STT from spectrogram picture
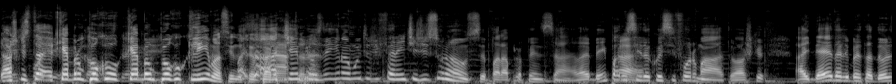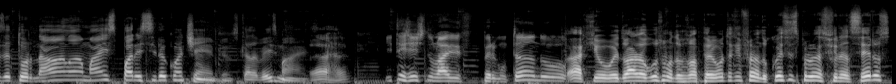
Eu acho que isso tá- Pode quebra um pouco, quebra um pouco o clima, assim, do Mas a- campeonato, a Champions né? League não é muito diferente disso, não, se você parar pra pensar. Ela é bem parecida É. com esse formato. Eu acho que a ideia da Libertadores é torná-la mais parecida com a Champions, cada vez mais. Aham. e tem gente no live perguntando. Aqui o Eduardo Augusto mandou uma pergunta aqui falando: com esses problemas financeiros,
